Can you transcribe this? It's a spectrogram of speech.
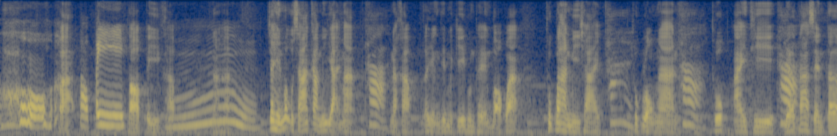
โอ้โหบาท ต่อปีต่อปีครับ อืมนะฮะ จะเห็นว่าอุตสาหกรรมนี้ใหญ่มากค่ะ นะครับ แล้วอย่างที่เมื่อกี้คุณเพลงบอกว่าทุกบ้านมีใช้ ใช่ ทุกโรงงาน ค่ะ ทุก IT ค่ะ Data Center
